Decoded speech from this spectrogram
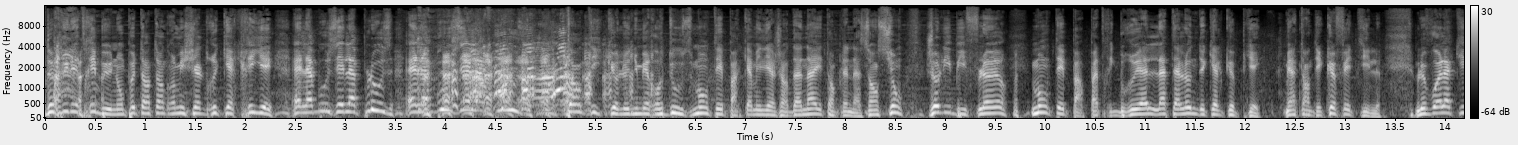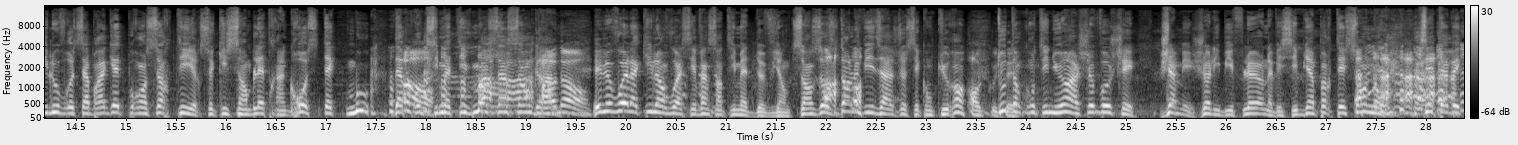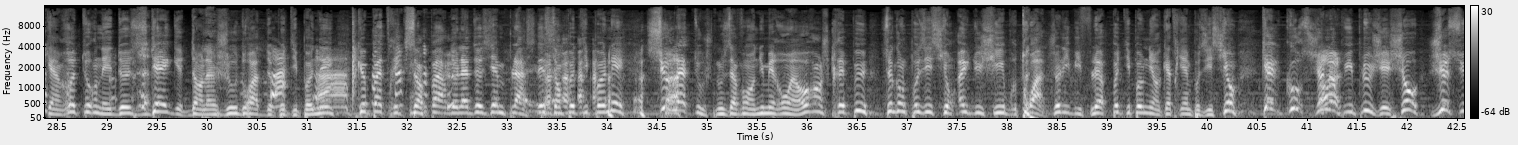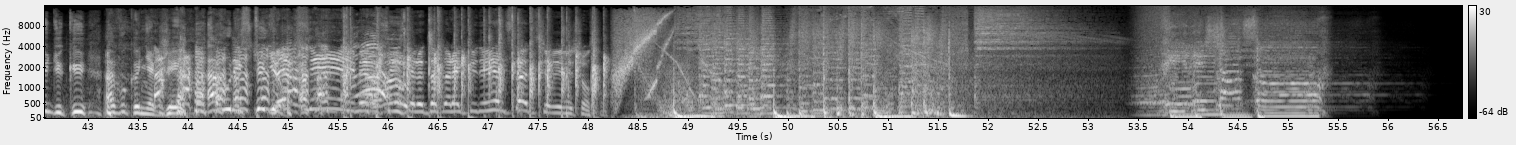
Depuis les tribunes, on peut entendre Michel Drucker crier « Elle a bousé la pelouse Elle a bousé la pelouse !» Tandis que le numéro 12, monté par Camélia Jordana, est en pleine ascension. Jolie bifleur, monté par Patrick Bruel, la talonne de quelques pieds. Mais attendez, que fait-il? Le voilà qu'il ouvre sa braguette pour en sortir, ce qui semble être un gros steak mou d'approximativement 500 grammes. Oh. Et le voilà qu'il envoie ses 20 cm de viande sans os dans le visage de ses concurrents, Oh, tout en continuant à chevaucher. Jamais Jolie Bifleur n'avait si bien porté son nom. C'est avec un retourné de Sgeg dans la joue droite de Petit Poney que Patrick s'empare de la deuxième place, laissant Petit Poney sur la touche. Nous avons en numéro 1 Orange Crépu, seconde position Œil du Chibre, 3 Jolie Bifleur, Petit Poney en quatrième position. Quelle course Je n'en puis plus, j'ai chaud, je suis du cul. À vous Cognac à vous les studios. Merci, merci, c'est le top de l'actu de Yann Stotz sur Rire et chanson.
